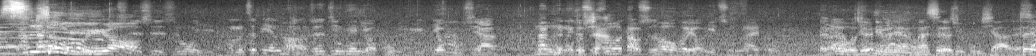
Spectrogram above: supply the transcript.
丝木鱼哦，是是丝木鱼。我们这边哈，就是今天有捕鱼，有捕虾，那可能就是说到时候会有一组来捕鱼。对哎，我觉得你们两个蛮适合去捕虾的。对，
